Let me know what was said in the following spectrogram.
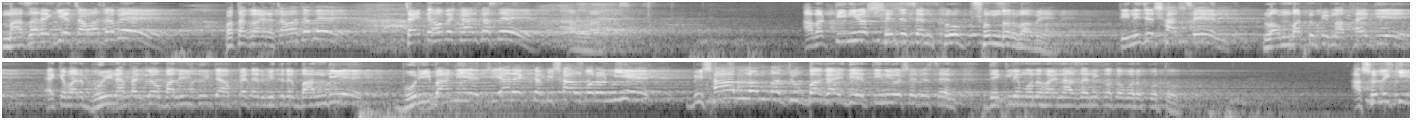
মাজারে গিয়ে চাওয়া যাবে? কথা কয় না, চাওয়া যাবে? চাইতে হবে কার কাছে? আল্লাহ আবার তিনিও সেজেছেন খুব সুন্দরভাবে। তিনি যে সাজছেন, লম্বা টুপি মাথায় দিয়ে একেবারে ভুঁড়ি না থাকলেও বালিশ দুইটা পেটের ভিতরে বান দিয়ে ভুঁড়ি বানিয়ে, চেয়ার একটা বিশাল বড় নিয়ে, বিশাল লম্বা জুব্বা গায়ে দিয়ে তিনিও সেজেছেন। দেখলে মনে হয় না জানি কত বড় কত আসলে কি?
